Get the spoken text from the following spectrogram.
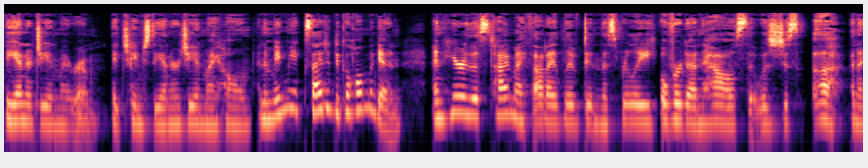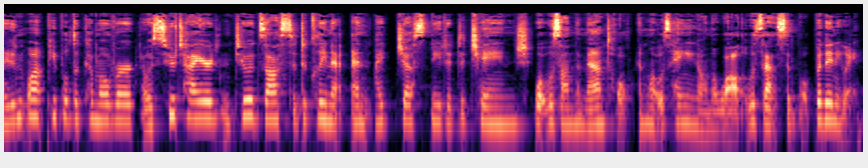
the energy in my room. It changed the energy in my home and it made me excited to go home again. And here this time I thought I lived in this really overdone house that was just, ugh, and I didn't want people to come over. I was too tired and too exhausted to clean it. And I just needed to change what was on the mantle and what was hanging on the wall. It was that simple. But anyway,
